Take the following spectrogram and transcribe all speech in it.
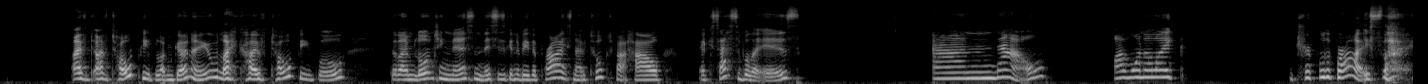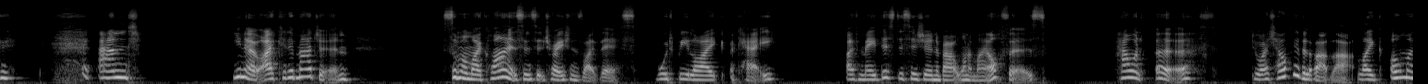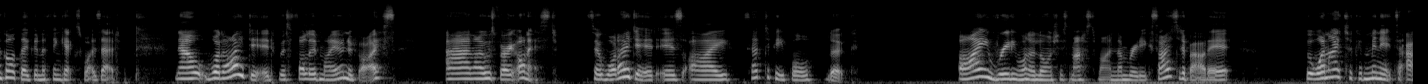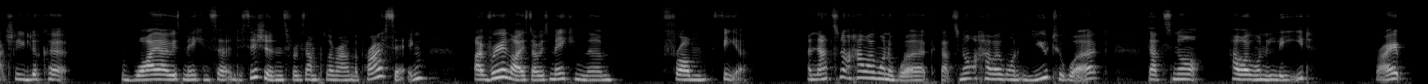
I've, I've told people I'm going to. Like, I've told people that I'm launching this and this is going to be the price. And I've talked about how accessible it is. And now I want to like triple the price. Like, and, you know, I could imagine some of my clients in situations like this would be like, okay, I've made this decision about one of my offers. How on earth do I tell people about that? Like, oh my God, they're going to think XYZ. Now, what I did was followed my own advice and I was very honest. So, what I did is I said to people, look, I really want to launch this mastermind. I'm really excited about it. But when I took a minute to actually look at why I was making certain decisions, for example, around the pricing, I realized I was making them from fear. And that's not how I want to work. That's not how I want you to work. That's not how I want to lead, right?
